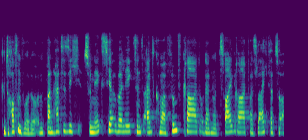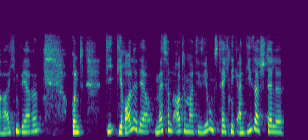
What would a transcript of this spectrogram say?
getroffen wurde. Und man hatte sich zunächst ja überlegt, sind es 1,5 Grad oder nur 2 Grad, was leichter zu erreichen wäre. Und die, die Rolle der Mess- und Automatisierungstechnik an dieser Stelle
